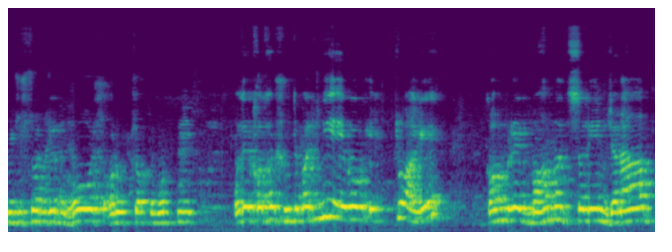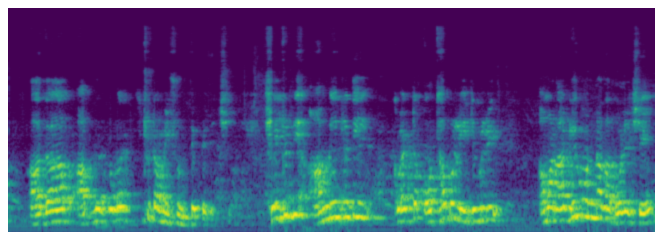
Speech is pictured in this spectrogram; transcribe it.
পীযুষরঞ্জন ঘোষ, অরূপ চক্রবর্তী, ওদের কথা শুনতে পারিনি এবং একটু আগে কমরেড মোহাম্মদ সলিম জনাব, আদাব, আপনার কথা কিছুটা আমি শুনতে পেরেছি। সেই জন্য আমি যদি কয়েকটা কথা বলি, যেগুলি আমার আগেও অন্যরা বলেছে,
